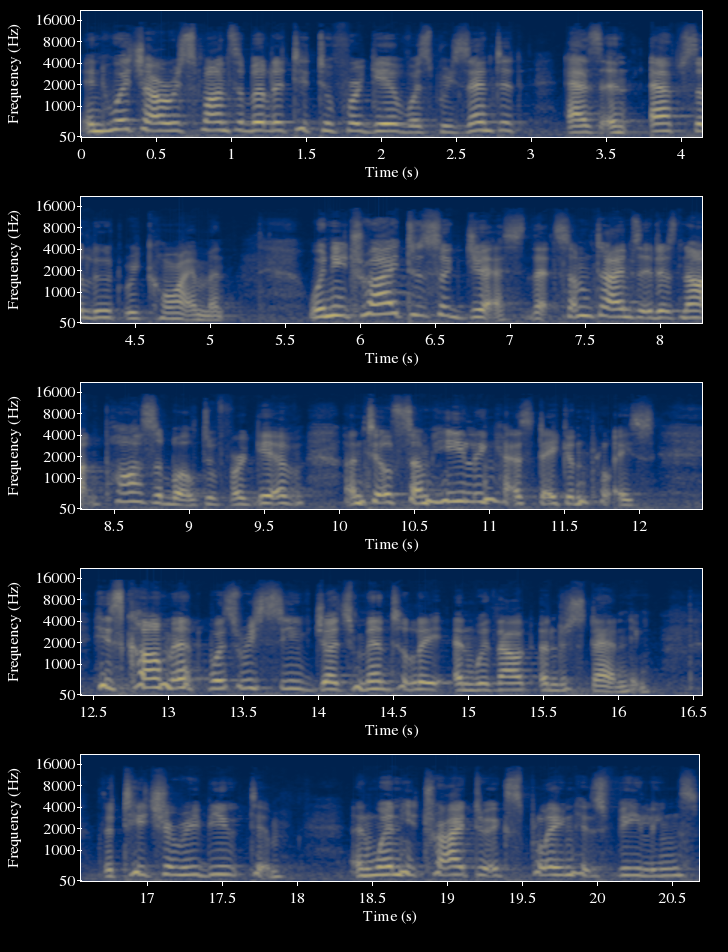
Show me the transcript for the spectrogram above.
in which our responsibility to forgive was presented as an absolute requirement. When he tried to suggest that sometimes it is not possible to forgive until some healing has taken place, his comment was received judgmentally and without understanding. The teacher rebuked him, and when he tried to explain his feelings,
